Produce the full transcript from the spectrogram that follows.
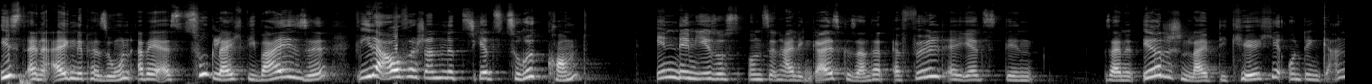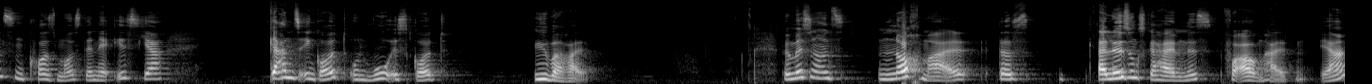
ist eine eigene Person, aber er ist zugleich die Weise, wie der Auferstandene jetzt zurückkommt. Indem Jesus uns den Heiligen Geist gesandt hat, erfüllt er jetzt den, seinen irdischen Leib, die Kirche und den ganzen Kosmos, denn er ist ja ganz in Gott und wo ist Gott? Überall. Wir müssen uns nochmal das Erlösungsgeheimnis vor Augen halten. Ja?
